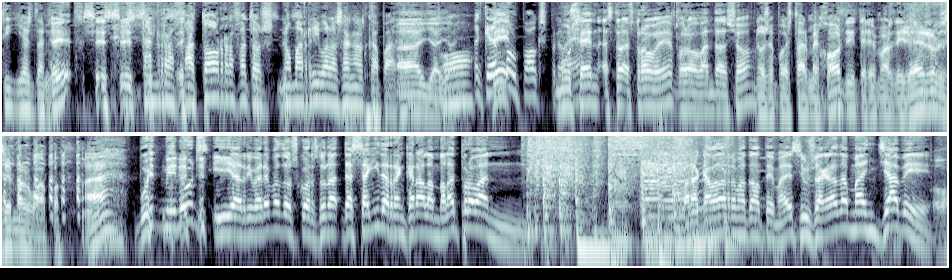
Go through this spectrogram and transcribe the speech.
tilles de net. Sí, sí, sí. Estan sí, rafators, rafators. No m'arriba la sang al cap ara. Ai, ai, ai. Oh. En queden Bé, molt pocs, però, mossèn, eh? es, es troba bé, però a banda d'això... No se puede estar mejor, ni tener más dinero, ni ser más guapo. Eh? 8 minuts i arribarem a dos quarts d'una. De seguida arrencarà l'embalat, però abans... Per acabar de rematar el tema, eh? si us agrada menjar bé oh.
